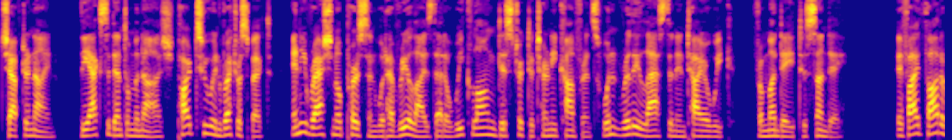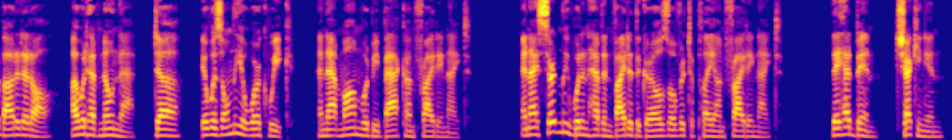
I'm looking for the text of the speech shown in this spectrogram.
Chapter 9 The Accidental Menage, Part 2 In retrospect, any rational person would have realized that a week long district attorney conference wouldn't really last an entire week, from Monday to Sunday. If I'd thought about it at all, I would have known that, duh, it was only a work week, and that mom would be back on Friday night. And I certainly wouldn't have invited the girls over to play on Friday night. They had been, checking in,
